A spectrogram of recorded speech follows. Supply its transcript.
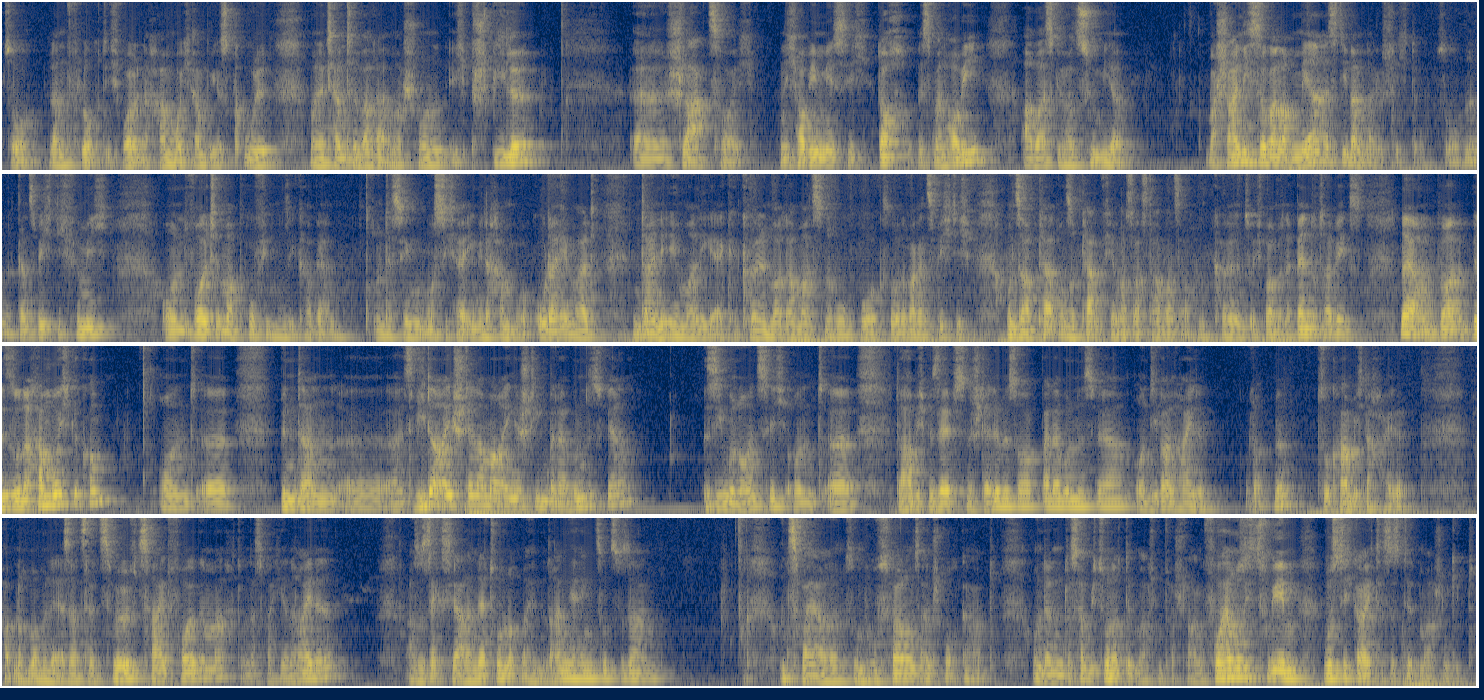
So, Landflucht. Ich wollte nach Hamburg. Hamburg ist cool. Meine Tante war da immer schon und ich spiele äh, Schlagzeug. Nicht hobbymäßig, doch, ist mein Hobby, aber es gehört zu mir. Wahrscheinlich sogar noch mehr als die Wandergeschichte. So, ne? Ganz wichtig für mich und wollte immer Profimusiker werden. Und deswegen musste ich ja irgendwie nach Hamburg. Oder eben halt in deine ehemalige Ecke. Köln war damals eine Hochburg. So, das war ganz wichtig. Unser Platt, unsere Plattenfirma saß damals auch in Köln. So, ich war mit einer Band unterwegs. Naja, und war, bin so nach Hamburg gekommen und äh, bin dann äh, als Wiedereinsteller mal eingestiegen bei der Bundeswehr. 97 und äh, da habe ich mir selbst eine Stelle besorgt bei der Bundeswehr und die war in Heide. Oder, ne? So kam ich nach Heide. Habe nochmal meine SAZ 12 Zeit voll gemacht und das war hier in Heide. Also sechs Jahre netto nochmal hinten dran gehängt sozusagen. Und zwei Jahre so einen Berufsförderungsanspruch gehabt. Und dann, das hat mich so nach Dithmarschen verschlagen. Vorher muss ich zugeben, wusste ich gar nicht, dass es Dithmarschen gibt.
